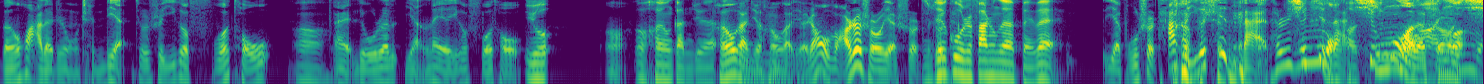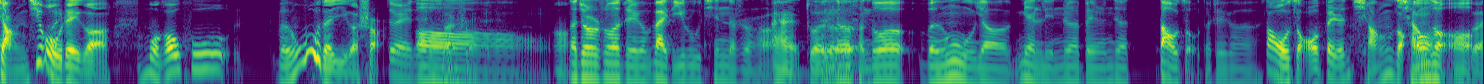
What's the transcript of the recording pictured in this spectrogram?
文化的这种沉淀，就是一个佛头，嗯，哎，流着眼泪的一个佛头，哟，嗯，哦，很有感觉。很有感觉，很有感觉。然后我玩的时候也是，你这个故事发生在北魏，也不是，它是一个近代，它是一个近代清末清末的时候抢救这个莫高窟文物的一个事儿。对对，哦哦，那就是说这个外敌入侵的时候，哎，对对那对，很多文物要面临着被人家盗走的这个盗走被人抢走，抢走。对，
